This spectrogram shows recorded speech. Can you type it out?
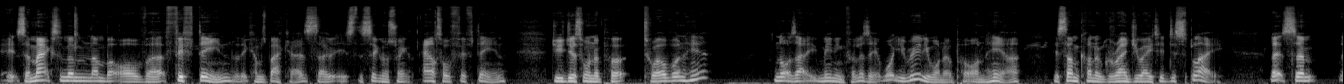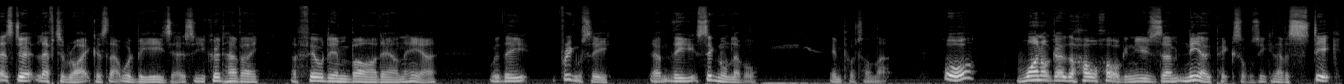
it's a maximum number of uh, 15 that it comes back as. So it's the signal strength out of 15. Do you just want to put 12 on here? It's not exactly meaningful, is it? What you really want to put on here is some kind of graduated display. Let's um, let's do it left to right because that would be easier. So you could have a a filled in bar down here with the frequency, um, the signal level input on that. Or why not go the whole hog and use um, neopixels? You can have a stick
